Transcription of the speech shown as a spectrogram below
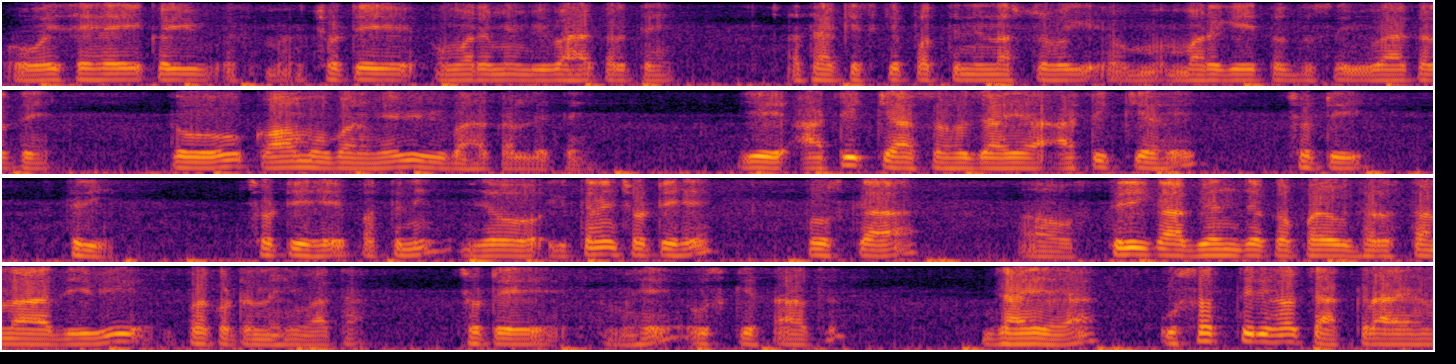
वो ऐसे है, कोई छोटे उम्र में विवाह करते हैं अथवा किसकी पत्नी नष्ट हो गई, मर गई तो दूसरे विवाह करते हैं तो कम उम्र में भी विवाह कर लेते हैं। ये आटिक्या सह जाया आटिक्य है, छोटी स्त्री। छोटी है पत्नी, जो इतने छोटी है तो उसका स्त्री का व्यंजक पयोधर स्तन आदि भी प्रकट नहीं हुआ था। छोटे है, उसके साथ जाया। उसत्रि चाक्रायण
